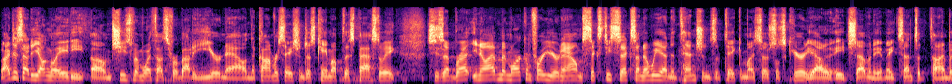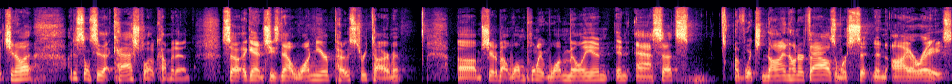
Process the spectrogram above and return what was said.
I just had a young lady, um, she's been with us for about a year now, and the conversation just came up this past week. She said, Brett, you know, I've been working for a year now. I'm 66. I know we had intentions of taking my Social Security out at age 70. It made sense at the time, but you know what? I just don't see that cash flow coming in. So again, she's now one year post retirement. Um, she had about 1.1 million in assets of which 900,000 were sitting in IRAs.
